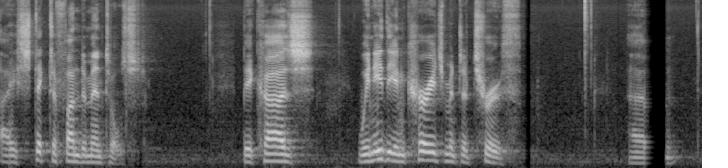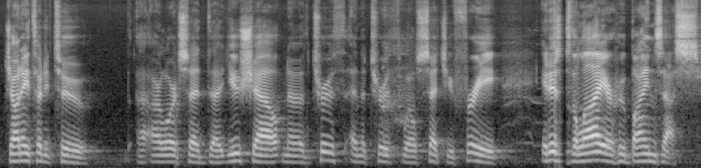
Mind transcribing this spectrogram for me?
I, stick to fundamentals because we need the encouragement of truth. Uh, John 8 32, uh, our Lord said, uh, You shall know the truth, and the truth will set you free. It is the liar who binds us.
